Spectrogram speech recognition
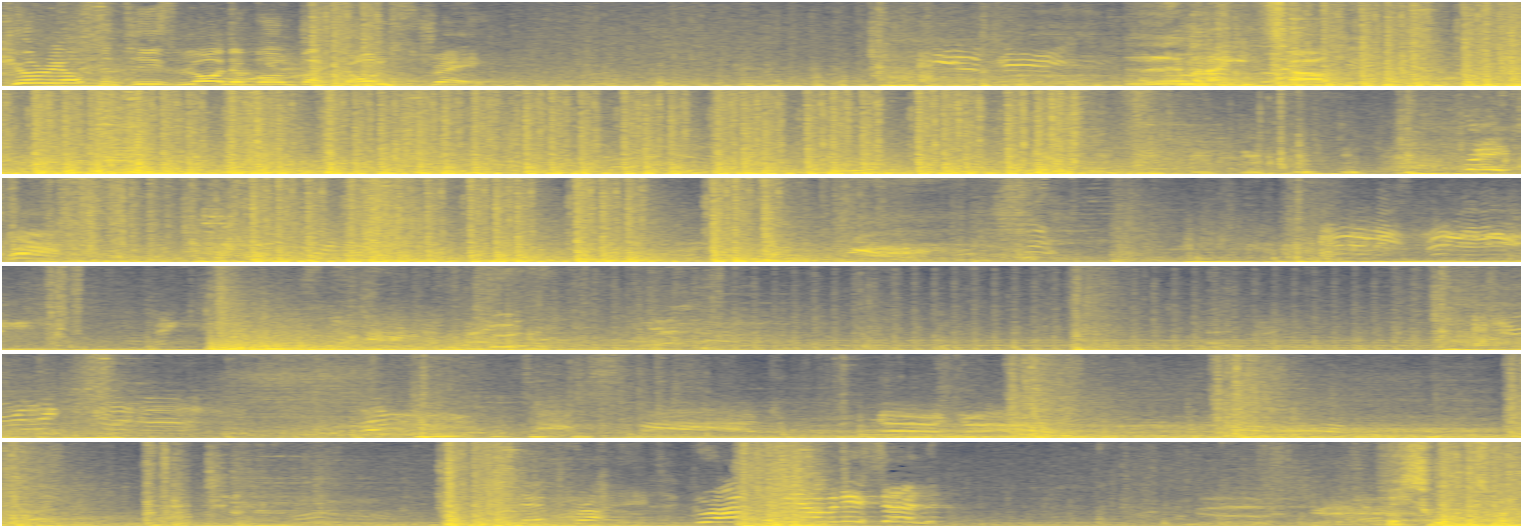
Curiosity is laudable, but don't stray. Eliminating This one's for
